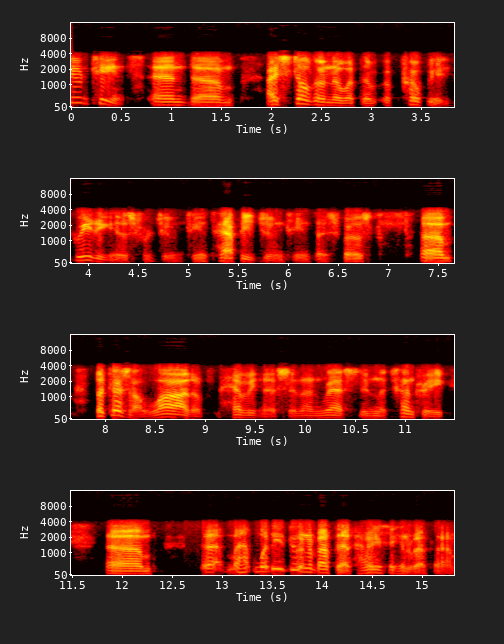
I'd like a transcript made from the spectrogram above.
Juneteenth, and um, I still don't know what the appropriate greeting is for Juneteenth. Happy Juneteenth, I suppose. Um, but there's a lot of heaviness and unrest in the country um, uh, what are you doing about that? How are you thinking about that?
